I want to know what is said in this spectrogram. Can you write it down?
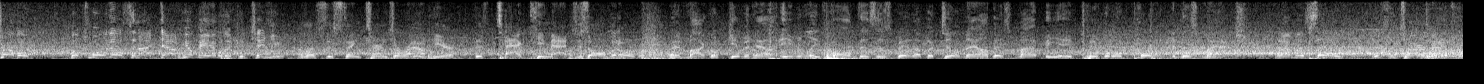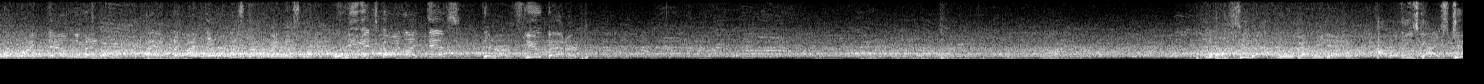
Trouble. Much more of this, and I doubt he'll be able to continue. Unless this thing turns around here, this tag team match is all but over. And Michael, given how evenly fought this has been up until now, this might be a pivotal point in this match. And I must say, this entire match has been right down the middle. I have no idea who's going to win this one. When he gets going like this, there are a few better. You don't see that move every day. Will these guys do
